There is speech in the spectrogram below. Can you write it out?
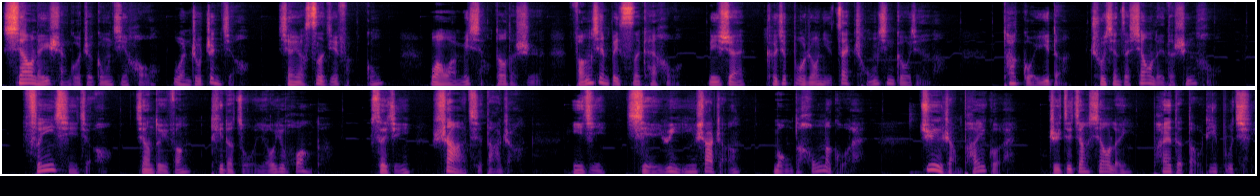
肖雷闪过这攻击后，稳住阵脚，想要伺机反攻。万万没想到的是，防线被撕开后，李炫可就不容你再重新构建了。他诡异的出现在肖雷的身后，飞起脚将对方踢得左摇右晃的，随即煞气大涨，一记血运阴杀掌猛地轰了过来，巨掌拍过来，直接将肖雷拍得倒地不起。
